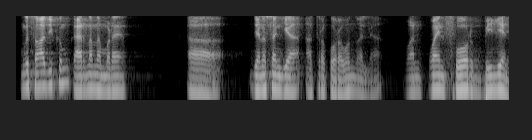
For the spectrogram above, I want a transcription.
നമുക്ക് സാധിക്കും കാരണം നമ്മുടെ ജനസംഖ്യ അത്ര കുറവൊന്നുമല്ല. വൺ പോയിന്റ് ഫോർ ബില്യൺ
